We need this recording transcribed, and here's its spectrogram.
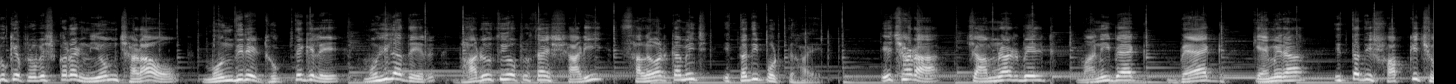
বুকে প্রবেশ করার নিয়ম ছাড়াও মন্দিরে ঢুকতে গেলে মহিলাদের ভারতীয় প্রথায় শাড়ি, সালোয়ার কামিজ ইত্যাদি পরতে হয়। এছাড়া চামড়ার belt, money bag bag, camera ইত্যাদি সব কিছু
